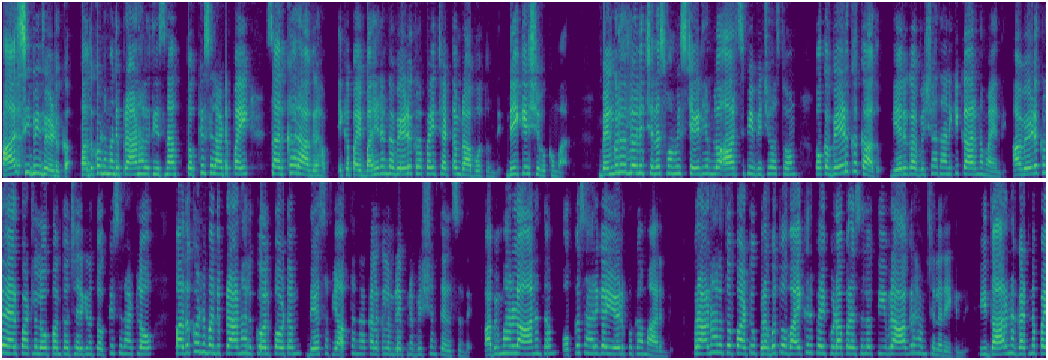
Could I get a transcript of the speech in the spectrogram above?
ఆర్సీబీ వేడుక. పదకొండు మంది ప్రాణాలు తీసిన తొక్కిసలాటపై సర్కార్ ఆగ్రహం. ఇకపై బహిరంగ వేడుకలపై చట్టం రాబోతుంది. D K Shivakumar. బెంగళూరులోని చిన్నస్వామి స్టేడియంలో ఆర్సీపీ విజయోత్సవం ఒక వేడుక కాదు. నేరుగా విషాదానికి కారణమైంది. ఆ వేడుకల ఏర్పాట్ల లోపంతో జరిగిన తొక్కిసలాట్లో పదకొండు మంది ప్రాణాలు కోల్పోవటం దేశ వ్యాప్తంగా కలకలం రేపిన విషయం తెలిసిందే. అభిమానుల ఆనందం ఒక్కసారిగా ఏడుపుగా మారింది. ప్రాణాలతో పాటు ప్రభుత్వ వైఖరిపై కూడా ప్రజల్లో తీవ్ర ఆగ్రహం చెలరేగింది. ఈ దారుణ ఘటనపై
